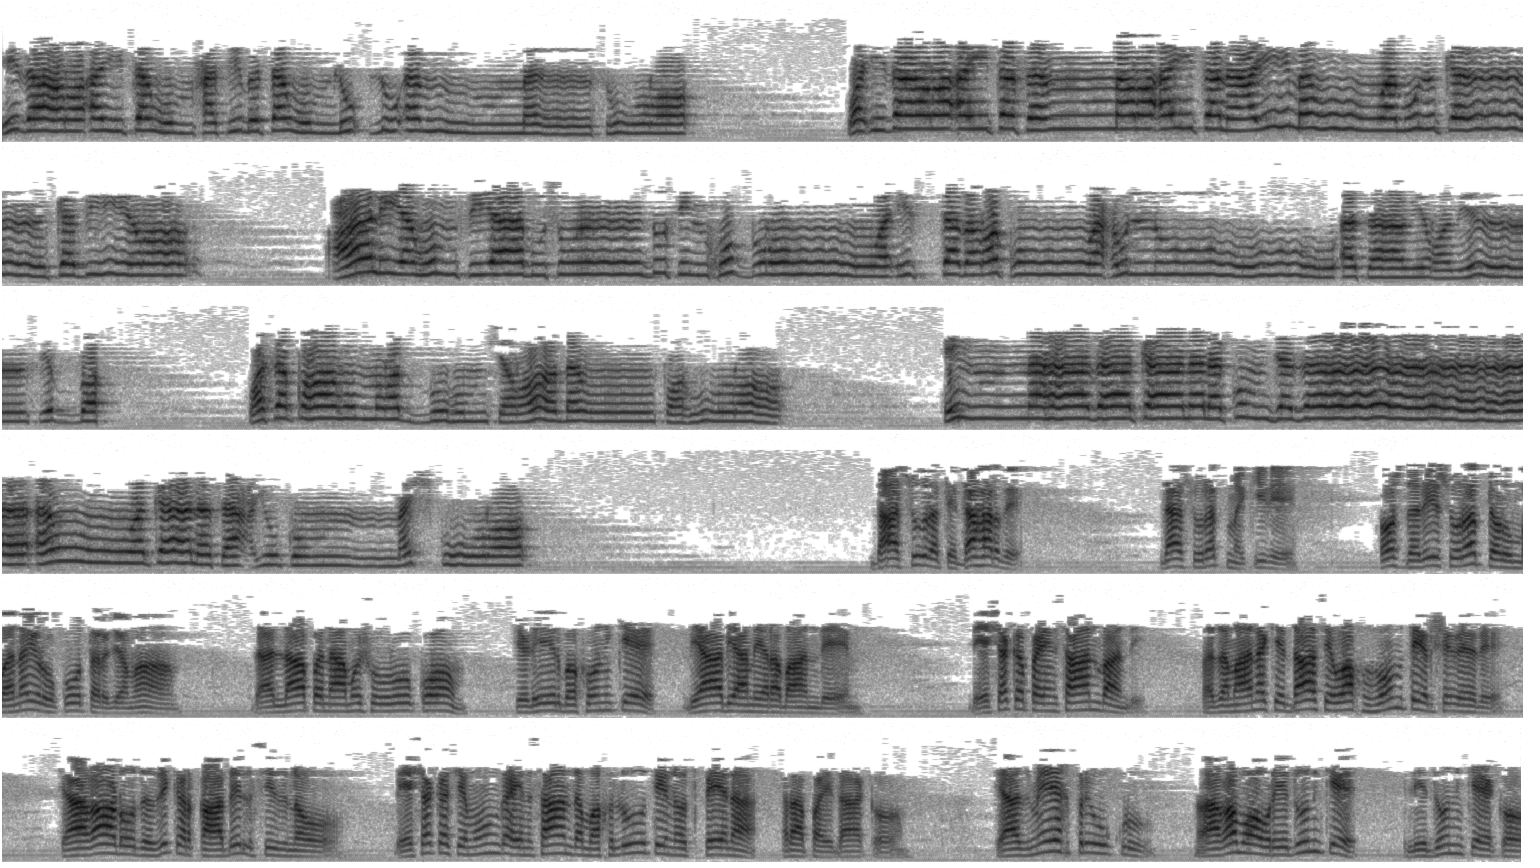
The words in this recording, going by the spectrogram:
إِذَا رَأَيْتَهُمْ حَسِبْتَهُمْ لُؤْلُؤًا مَّنثُورًا. وَإِذَا رَأَيْتَ ثَمَّ رَأَيْتَ نَعِيمًا وَمُلْكًا كَبِيرًا. عَالِيَهُمْ ثِيَابُ سُندُسٍ خُضْرٌ وَإِسْتَبْرَقٌ وَحُلُّوا أَسَاوِرَ مِن فِضَّةٍ وَسَقَاهُمْ رَبُّهُمْ شَرَابًا طَهُورًا. إِنَّ هَذَا كَانَ لَكُمْ جَزَاءً وَكَانَ سَعْيُكُمْ مَشْكُورًا. دا صورت دهر ده دا صورت مکی ده اوس د دې صورت د لومبنۍ رکو ترجمه. د الله په نام شروع کوم چې ډیر بخون کې بیا بیا مهربان دی. بشک په انسان باندې په زمانہ کې داسې وخت هم تیر شوی دی چې هغه د ذکر قابل سیز نو بشک چې مونږ انسان د مخلوط نطفه نه را پیدا کو. چې ازمیخ پر وکړو نو هغه مو اوریدون کې لیدون کې کو.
